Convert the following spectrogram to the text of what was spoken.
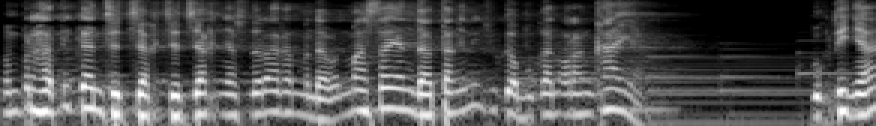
memperhatikan jejak-jejaknya, saudara akan mendapat masa yang datang ini juga bukan orang kaya. Buktinya,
